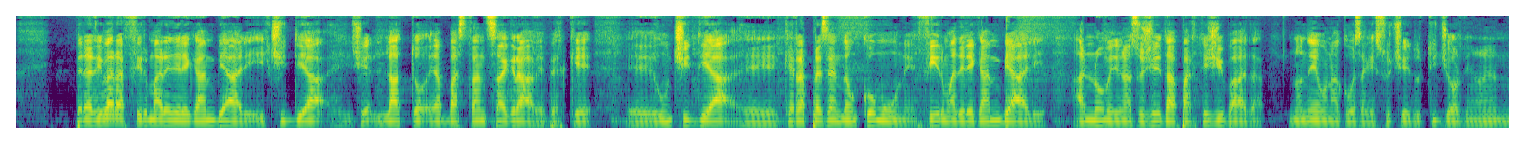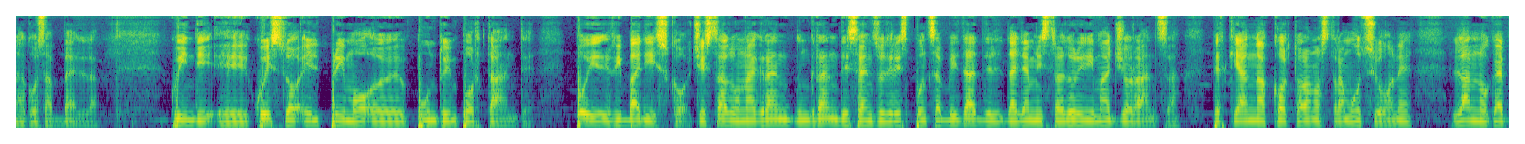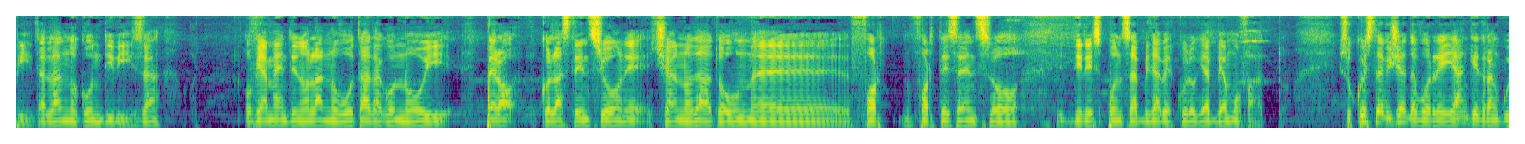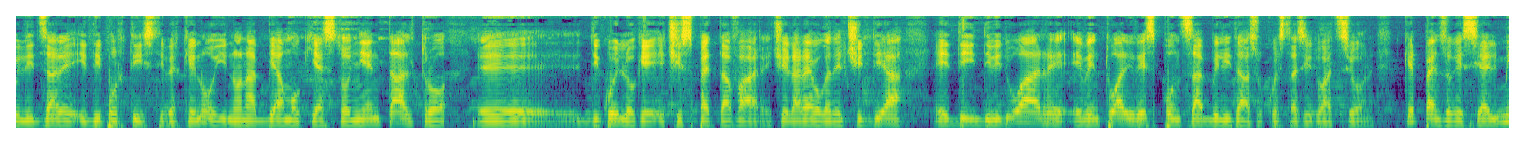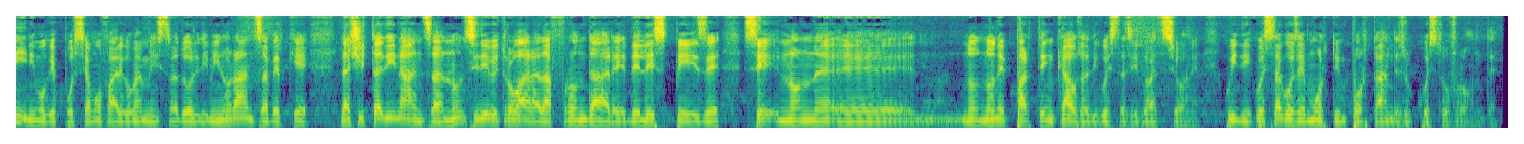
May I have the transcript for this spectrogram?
Per arrivare a firmare delle cambiali il CDA, cioè, l'atto è abbastanza grave perché eh, un CDA eh, che rappresenta un comune firma delle cambiali a nome di una società partecipata non è una cosa che succede tutti i giorni, non è una cosa bella. Quindi eh, questo è il primo eh, punto importante. Poi ribadisco, c'è stato gran, un grande senso di responsabilità del, dagli amministratori di maggioranza perché hanno accolto la nostra mozione, l'hanno capita, l'hanno condivisa, ovviamente non l'hanno votata con noi, però con l'astensione ci hanno dato un, eh, for un forte senso di responsabilità per quello che abbiamo fatto. Su questa vicenda vorrei anche tranquillizzare i diportisti perché noi non abbiamo chiesto nient'altro eh, di quello che ci spetta fare, cioè la revoca del CDA e di individuare eventuali responsabilità su questa situazione, che penso che sia il minimo che possiamo fare come amministratori di minoranza perché la cittadinanza non si deve trovare ad affrontare delle spese se non, eh, non, non è parte in causa di questa situazione. Quindi questa cosa è molto importante su questo fronte.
